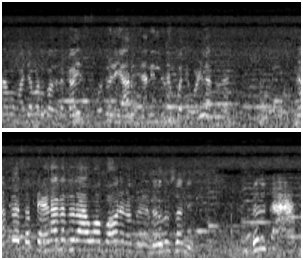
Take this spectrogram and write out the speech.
ನಮ್ಮ ಮಜಾ ಮಾಡೋಕಾಗಲ್ಲ ಗೈಸ್ ಒಂದ್ ವೇಳೆ ಯಾರು ಜನ ಇಲ್ಲದೆ ಬನ್ನಿ ಒಳ್ಳೆ ಆಗ್ತದೆ ನಮ್ದು ಸತ್ತ ಹೆಣಾಗತ್ತದ ಅವ ಭಾವನ ನಮ್ಮ ಧನುಷ್ ಅಂದಿ ಧನುಷ್ ಗೈಸ್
